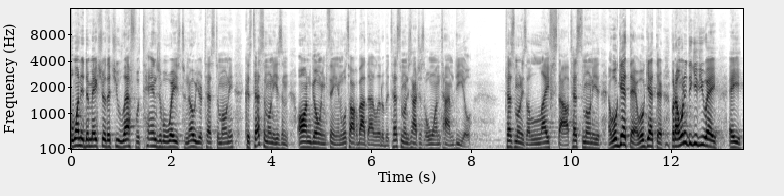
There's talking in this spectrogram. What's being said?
wanted to make sure that you left with tangible ways to know your testimony because testimony is an ongoing thing, and we'll talk about that a little bit. Testimony is not just a one time deal. Testimony is a lifestyle. Testimony, and we'll get there, we'll get there. But I wanted to give you a, a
